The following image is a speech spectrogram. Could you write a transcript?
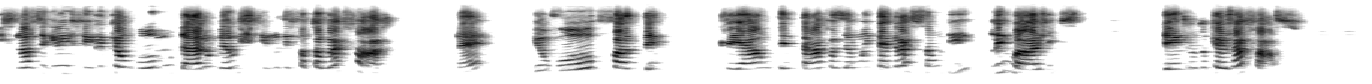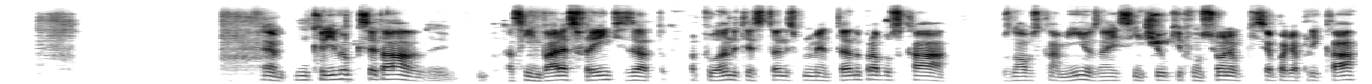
Isso não significa que eu vou mudar o meu estilo de fotografar, né? Eu vou fazer, criar, tentar fazer uma integração de linguagens dentro do que eu já faço. É incrível que você está, assim, em várias frentes, atuando e testando, experimentando para buscar os novos caminhos, né, e sentir o que funciona, o que você pode aplicar.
